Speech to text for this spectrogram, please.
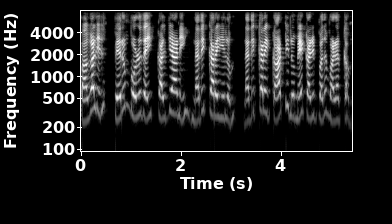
பகலில் பெரும் பொழுதை கல்யாணி நதிக்கரையிலும் நதிக்கரை காட்டிலுமே கழிப்பது வழக்கம்.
